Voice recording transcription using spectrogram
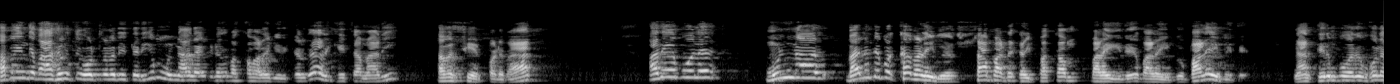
அப்ப இந்த வாகனத்தை ஓட்டுறவரை தெரியும் முன்னால் இடது பக்க வளைவு இருக்கிறது அதுக்கு ஏற்ற மாதிரி அவர் செயற்படுவார். அதே போல முன்னால் வலது பக்க வளைவு சாப்பாட்டு கை பக்கம் வளையுது வளைவு வளைவு இது. நான் திரும்புவது போல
